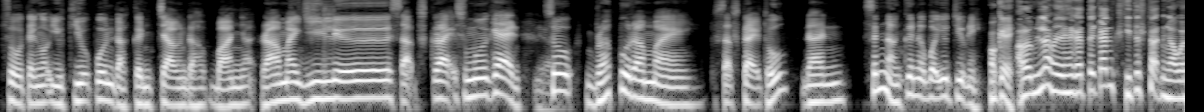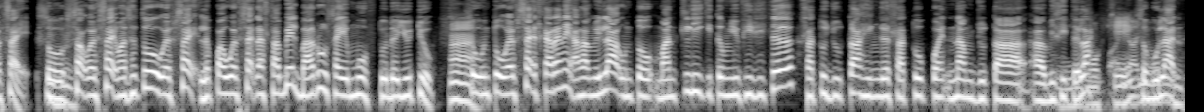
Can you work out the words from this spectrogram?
So tengok YouTube pun dah kencang, dah banyak. Ramai gila, subscribe semua kan. Ya. So berapa ramai subscribe tu dan senang ke nak buat YouTube ni? Okay, Alhamdulillah macam saya katakan kita start dengan website. So Mhm. start website masa tu website lepas website dah stabil baru saya move to the YouTube. Ha. So untuk website sekarang ni Alhamdulillah untuk monthly kita punya visitor 1 juta hingga 1.6 juta uh, visitor lah. Okay. Sebulan.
